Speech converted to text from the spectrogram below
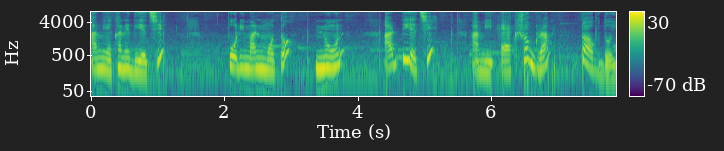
আমি এখানে দিয়েছি পরিমাণ মতো নুন আর দিয়েছি আমি একশো গ্রাম টক দই।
